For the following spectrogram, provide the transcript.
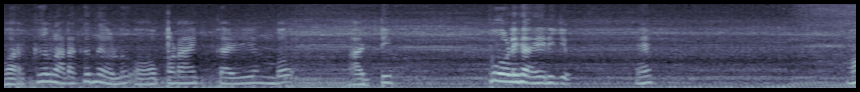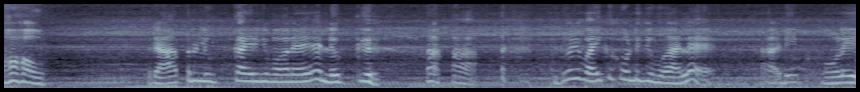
വർക്കുകൾ നടക്കുന്നേ ഉള്ളൂ. ഓപ്പണായി കഴിയുമ്പോൾ അടിപൊളിയായിരിക്കും. ഏ? വാവ് രാത്രി ലുക്കായിരിക്കും മോനെ ലുക്ക്. ഇതുവഴി ബൈക്ക് കൊണ്ടിക്ക് പോവാ അല്ലേ? അടിപൊളി.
